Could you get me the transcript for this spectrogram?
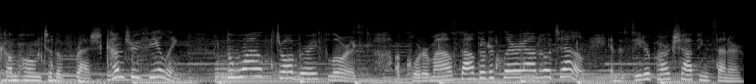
Come home to the fresh, country feeling. The Wild Strawberry Florist, a quarter mile south of the Clarion Hotel in the Cedar Park Shopping Center.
